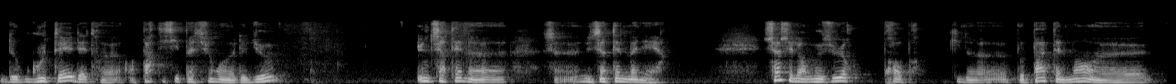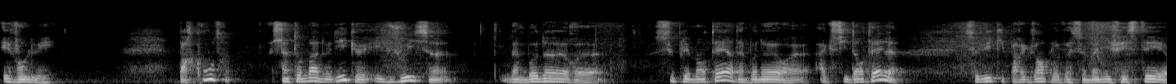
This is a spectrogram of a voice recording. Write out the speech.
goûter, d'être en participation de Dieu d'une certaine, d'une certaine manière. Ça, c'est leur mesure propre, qui ne peut pas tellement euh, évoluer. Par contre, saint Thomas nous dit qu'ils jouissent d'un bonheur euh, supplémentaire, d'un bonheur euh, accidentel, celui qui, par exemple, va se manifester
